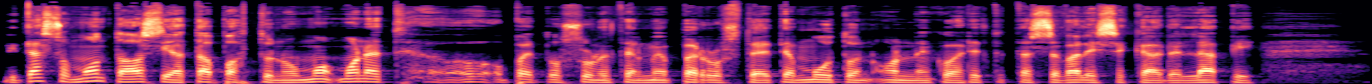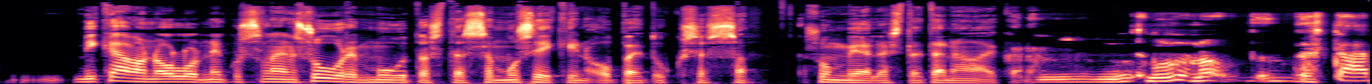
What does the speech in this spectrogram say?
niin tässä on monta asiaa tapahtunut. Monet opetussuunnitelmien perusteet ja muut on, on niin ehditty tässä välissä käydä läpi. Mikä on ollut niin kuin sellainen suurin muutos tässä musiikin opetuksessa sun mielestä tänä aikana? Mm, no, tämä,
